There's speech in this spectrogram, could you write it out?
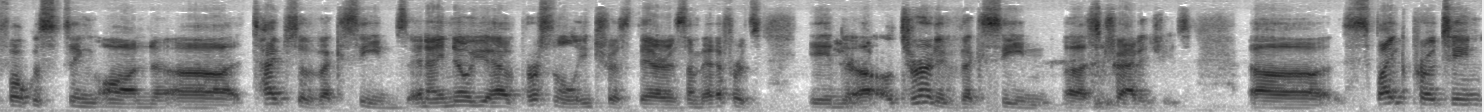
focusing on uh, types of vaccines, and I know you have personal interest there and some efforts in uh, alternative vaccine uh, strategies. Uh, spike protein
